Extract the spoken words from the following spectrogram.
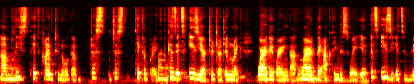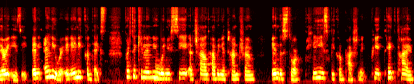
uh, mm. please take time to know them. Just just take a break mm. because it's easier to judge and like why are they wearing that? Why are mm. they acting this way? It's easy. It's very easy. And anywhere in any context. Particularly mm. when you see a child having a tantrum in the store please be compassionate. P- take time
